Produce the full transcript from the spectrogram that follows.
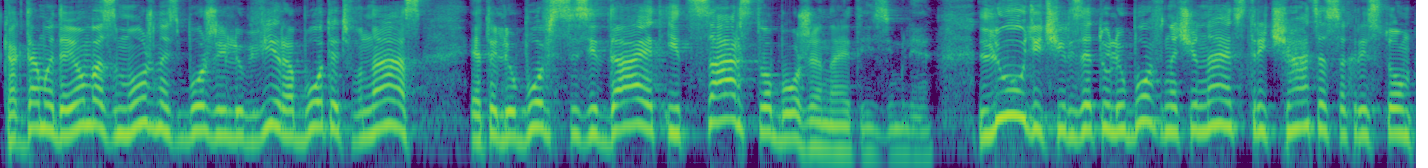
когда мы даем возможность Божьей любви работать в нас, эта любовь созидает и Царство Божие на этой земле. Люди через эту любовь начинают встречаться со Христом,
